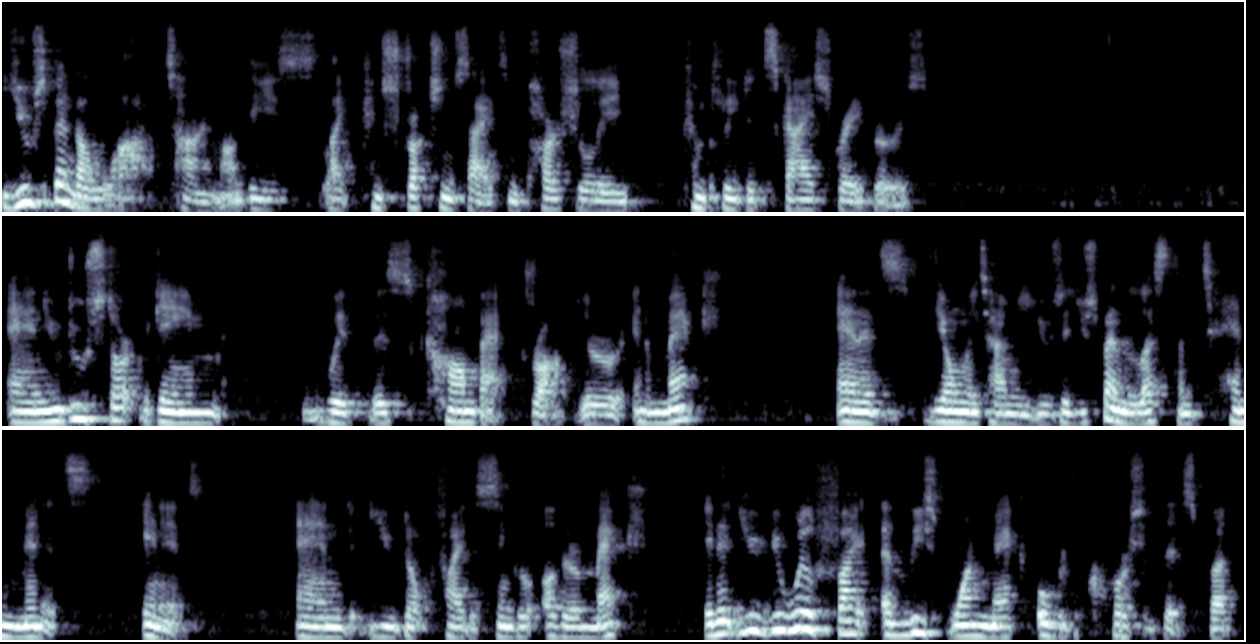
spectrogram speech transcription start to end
you spend a lot of time on these like construction sites and partially completed skyscrapers and you do start the game with this combat drop you're in a mech and it's the only time you use it. You spend less than 10 minutes in it and you don't fight a single other mech in it. You you will fight at least one mech over the course of this but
